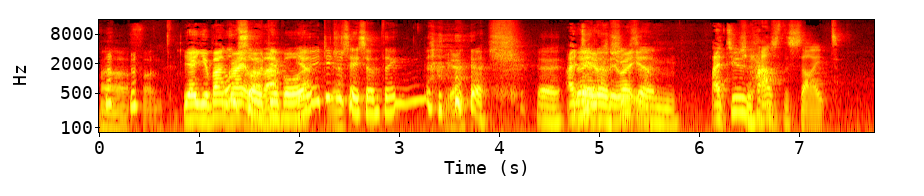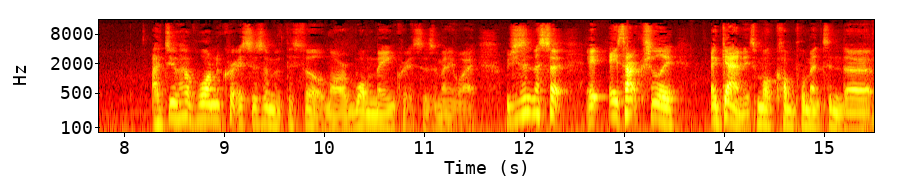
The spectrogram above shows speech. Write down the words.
Oh, fun. Yeah, you're bang great so, dear boy, Yeah, did yeah. you say something? Yeah. Uh, I no, do no, right, yeah. um, I do. she have, has the sight. I do have one criticism of this film, or one main criticism anyway, which isn't necessarily. It, it's actually again, it's more complimenting the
